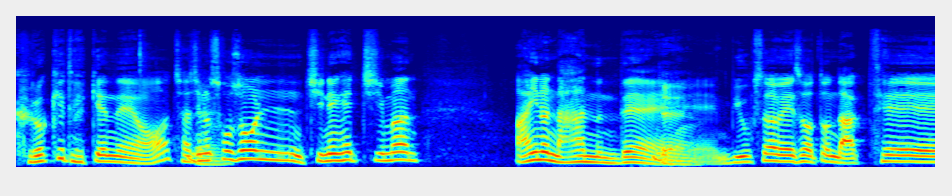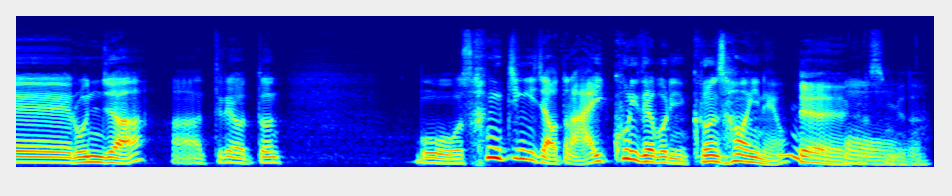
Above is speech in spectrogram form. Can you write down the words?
그렇게 됐겠네요. 자신은 네. 소송을 진행했지만 아이는 낳았는데 네. 미국 사회에서 어떤 낙태론자들의 어떤 뭐 상징이자 어떤 아이콘이 돼버린 그런 상황이네요. 네, 그렇습니다.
